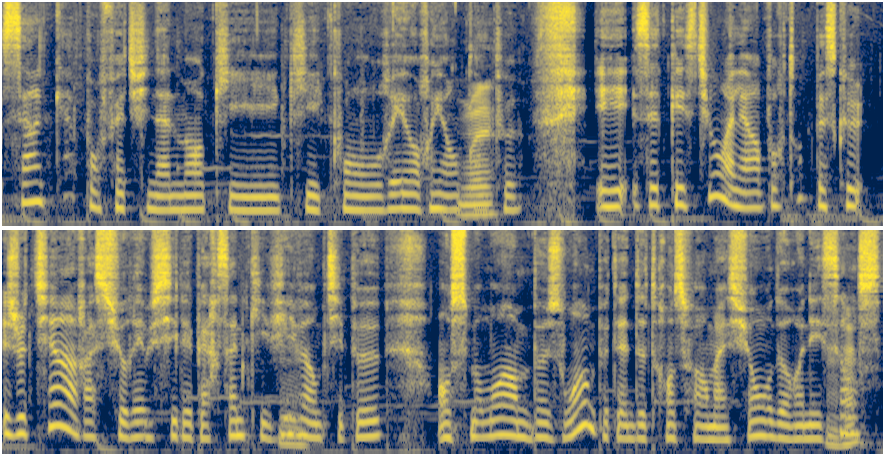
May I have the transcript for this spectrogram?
C'est un cap en fait finalement qui qui- qu'on réoriente un peu. Et cette question, elle est importante parce que je tiens à rassurer aussi les personnes qui vivent Mhm. un petit peu en ce moment un besoin peut-être de transformation, de renaissance.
